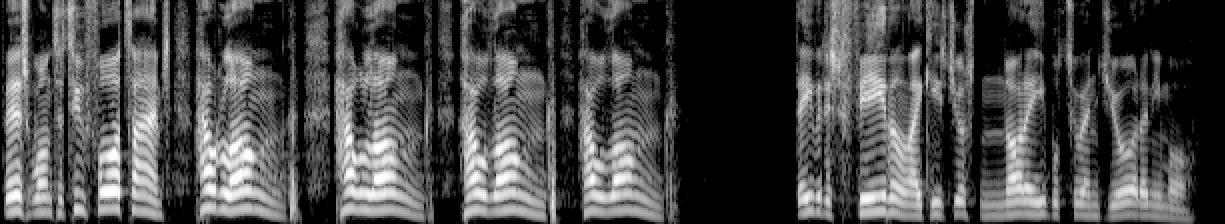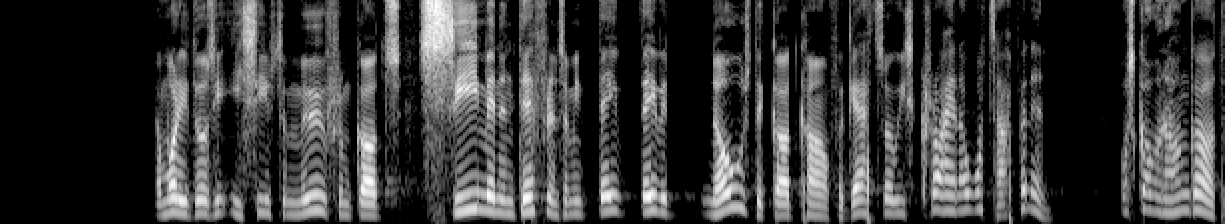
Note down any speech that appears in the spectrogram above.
Verse 1 to 2, four times. How long? How long? How long? How long? David is feeling like he's just not able to endure anymore. And what he does, he, he seems to move from God's seeming indifference. I mean, Dave, David knows that God can't forget, so he's crying out, What's happening? What's going on, God?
